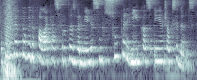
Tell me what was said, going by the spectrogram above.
Você já deve ter ouvido falar que as frutas vermelhas são super ricas em antioxidantes.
